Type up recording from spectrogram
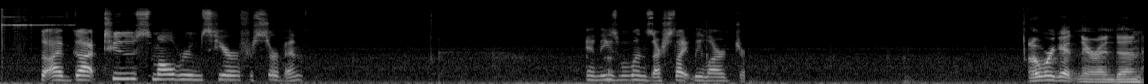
So I've got two small rooms here for servants. And these ones are slightly larger. Oh, we're getting there, undone.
